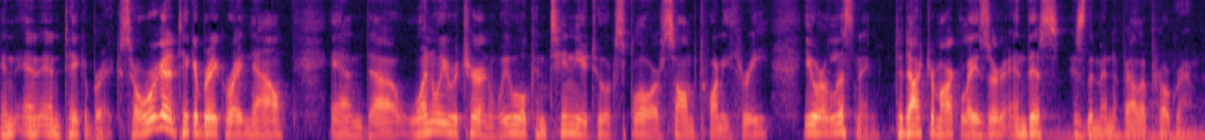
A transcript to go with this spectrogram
and, and, and take a break. So we're going to take a break right now. And uh, when we return, we will continue to explore Psalm 23. You are listening to Dr. Mark Laaser, and this is the Men of Valor program.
